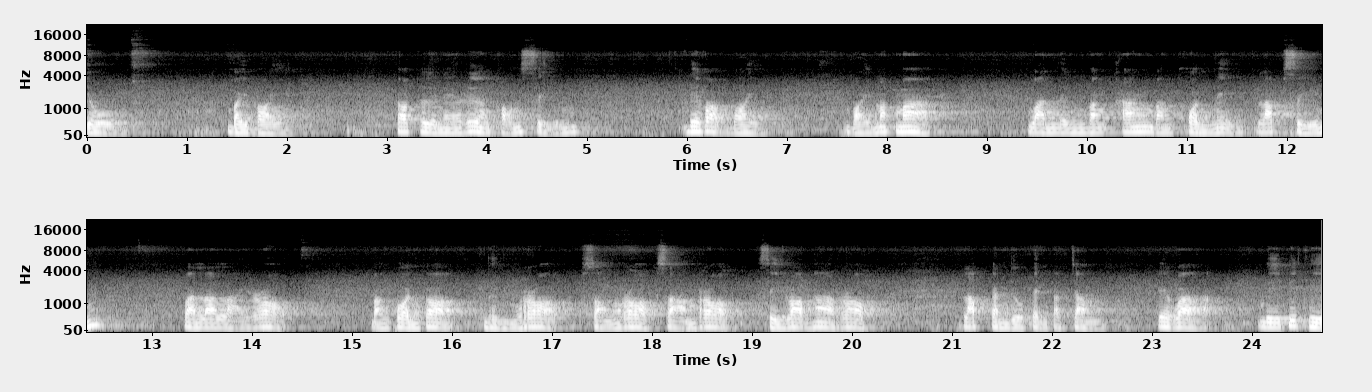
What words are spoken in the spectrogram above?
อยู่บ่อยๆ ก็คือในเรื่องของศีล เรียกว่าบ่อย บ่อยมาก ๆ วันหนึ่งบางครั้งบางคนนี่รับศีล วันละหลายรอบ บางคนก็หนึ่งรอบสองรอบสามรอบสี่รอบห้ารอบ รับกันอยู่เป็นประจำเรียกว่ามีพิธี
